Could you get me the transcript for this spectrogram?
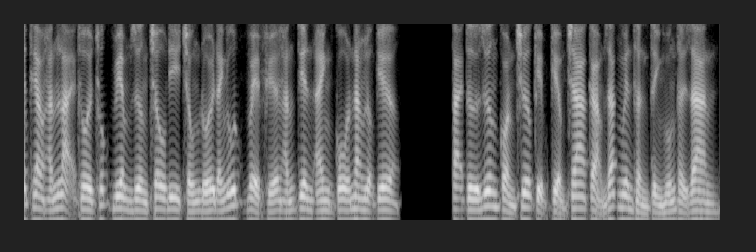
tiếp theo hắn lại thôi thúc viêm dương châu đi chống đối đánh út về phía hắn tiên anh cô năng lượng kia. Tại từ dương còn chưa kịp kiểm tra cảm giác nguyên thần tình huống thời gian,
